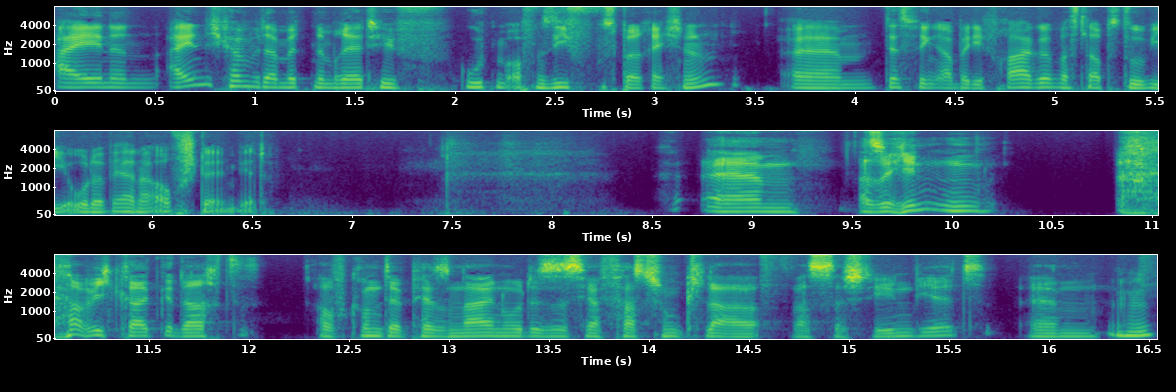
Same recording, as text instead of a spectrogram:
einen, eigentlich können wir da mit einem relativ guten Offensivfußball rechnen. Ähm, deswegen aber die Frage, was glaubst du, wie Ole Werner aufstellen wird? Ähm, also hinten habe ich gerade gedacht, aufgrund der Personalnot ist es ja fast schon klar, was da stehen wird. Ähm, mhm.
